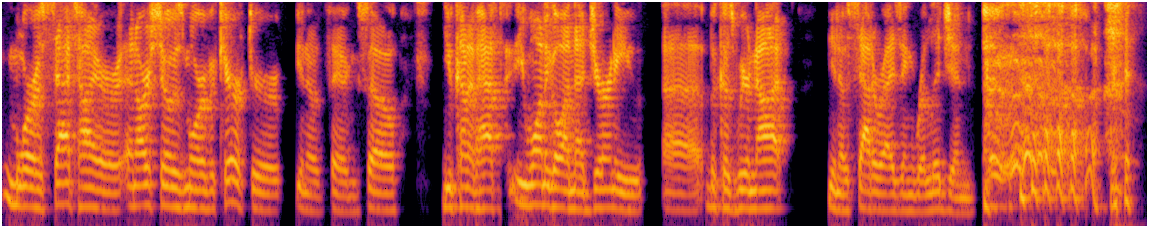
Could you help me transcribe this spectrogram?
more satire, and our show is more of a character, you know, thing. So you kind of have to you want to go on that journey uh, because we're not, you know, satirizing religion.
